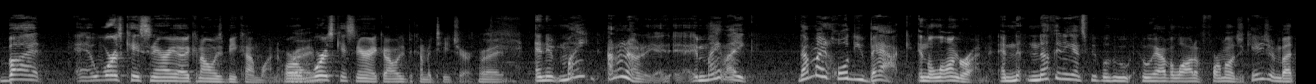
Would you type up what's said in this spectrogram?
but. uh, Worst case scenario, I can always become one. Or Right. worst case scenario, I can always become a teacher right and it might i don't know it might like that might hold you back in the long run. And n- nothing against people who who have a lot of formal education but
